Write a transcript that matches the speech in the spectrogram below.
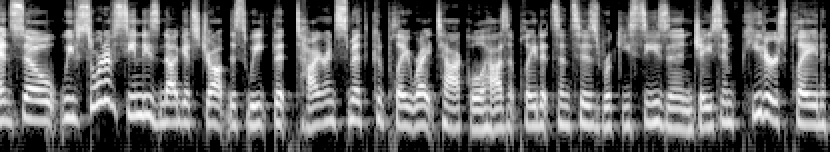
And so we've sort of seen these nuggets drop this week that Tyron Smith could play right tackle, hasn't played it since his rookie season. Jason Peters played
